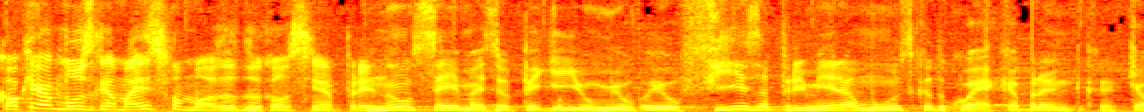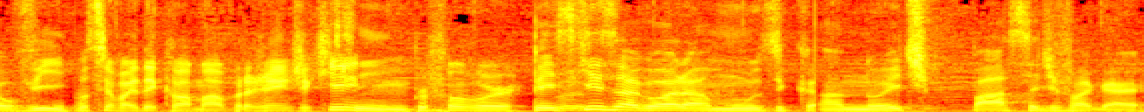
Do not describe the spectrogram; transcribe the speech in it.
Qual que é a música mais famosa do calcinha preta? Não sei, mas eu peguei uma. Eu, eu fiz a primeira música do Cueca Branca. Quer ouvir? Você vai declamar pra gente aqui? Sim. Por favor. Pesquisa agora a música A Noite Passa Devagar.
